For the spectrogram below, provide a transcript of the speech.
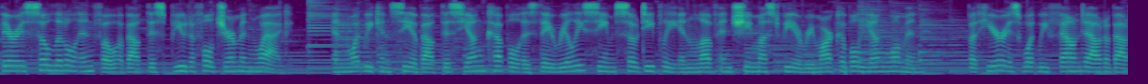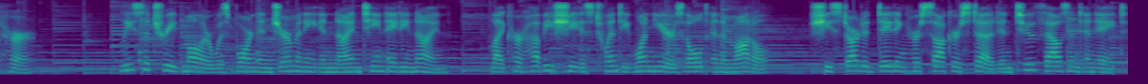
There is so little info about this beautiful German wag, and what we can see about this young couple is they really seem so deeply in love and she must be a remarkable young woman, but here is what we found out about her. Lisa Trede Muller was born in Germany in 1989, like her hubby she is 21 years old and a model, she started dating her soccer stud in 2008.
